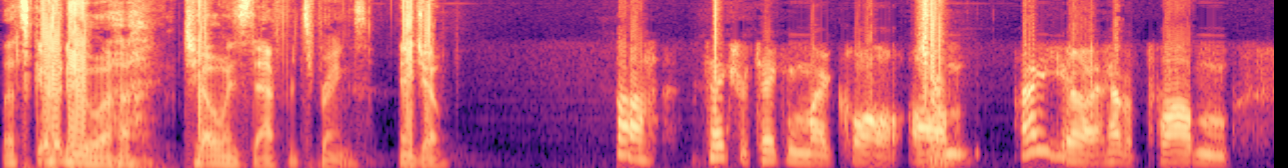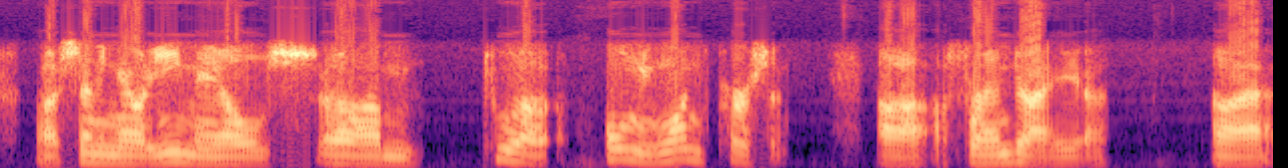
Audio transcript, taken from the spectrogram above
Let's go to uh, Joe in Stafford Springs. Hey, Joe. Uh, thanks for taking my call. Um, I uh, have a problem uh, sending out emails um, to a, only one person, uh, a friend. I uh, uh,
